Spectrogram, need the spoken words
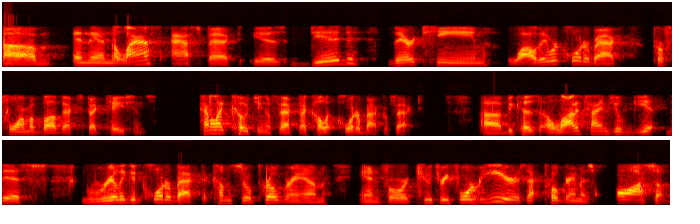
Um, and then the last aspect is did their team, while they were quarterback, perform above expectations? Kind of like coaching effect. I call it quarterback effect. Uh, because a lot of times you'll get this really good quarterback that comes to a program, and for two, three, four years, that program is awesome.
